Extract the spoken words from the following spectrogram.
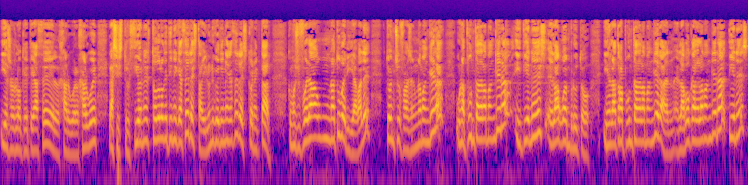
Y eso es lo que te hace el hardware. El hardware, las instrucciones, todo lo que tiene que hacer está. Y lo único que tiene que hacer es conectar, como si fuera una tubería, ¿vale? Tú enchufas en una manguera, una punta de la manguera y tienes el agua en bruto. Y en la otra punta de la manguera, en, la boca de la manguera, tienes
